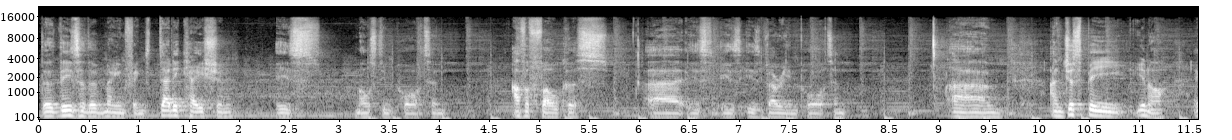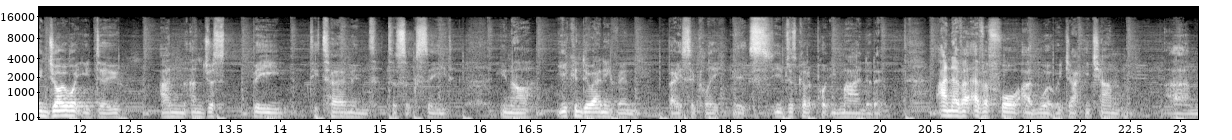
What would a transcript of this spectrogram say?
The, these are the main things. Dedication is most important. Have a focus uh, is, is, is very important. Um, and just be, you know, enjoy what you do and, and just be determined to succeed. You know, you can do anything basically. It's you've just got to put your mind at it. I never ever thought I'd work with Jackie Chan. Um,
